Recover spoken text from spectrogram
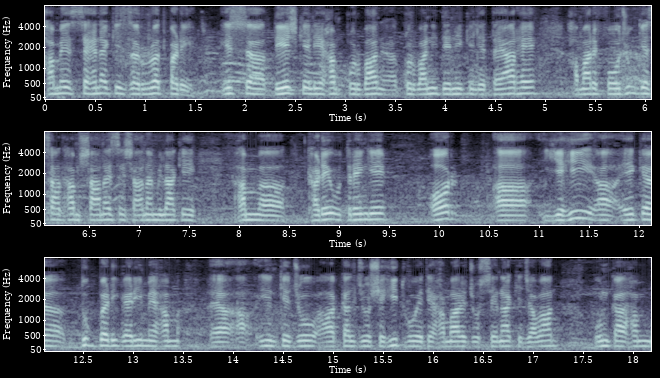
हमें सहना की ज़रूरत पड़े इस देश के लिए हम कुर्बान कुर्बानी देने के लिए तैयार है। हमारे फौजों के साथ हम शाना से शाना मिला के हम खड़े उतरेंगे। और यही एक दुख बड़ी गरी में हम इनके जो कल जो शहीद हुए थे, हमारे जो सेना के जवान, उनका हम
